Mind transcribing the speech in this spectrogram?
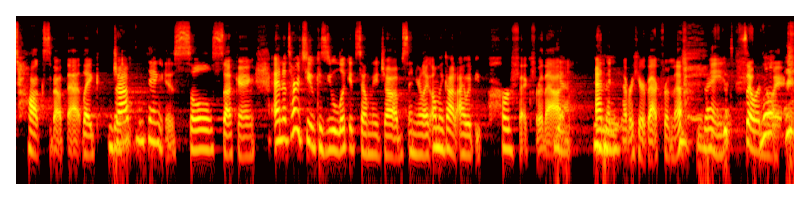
talks about that. Like job hunting is soul sucking. And it's hard too, because you look at so many jobs and you're like, oh my God, I would be perfect for that. Yeah and mm-hmm. then you never hear back from them. Right. so annoying. Well,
